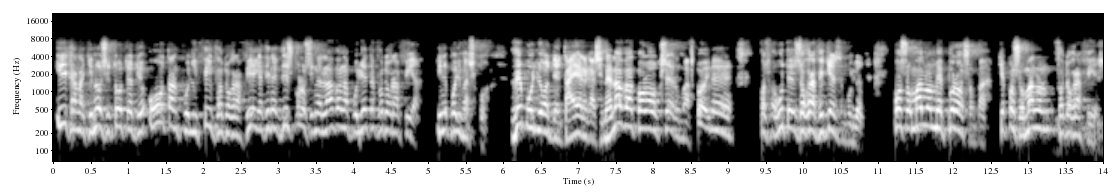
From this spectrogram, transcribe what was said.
Είχα ανακοινώσει τότε ότι όταν πουληθεί η φωτογραφία, γιατί είναι δύσκολο στην Ελλάδα να πουλιέται φωτογραφία. Είναι πολύ βασικό. Δεν πουλιώνται τα έργα στην Ελλάδα, τώρα ξέρουμε αυτό, είναι, ούτε ζωγραφικές δεν πουλιώνται. Πόσο μάλλον με πρόσωπα και πόσο μάλλον φωτογραφίες.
